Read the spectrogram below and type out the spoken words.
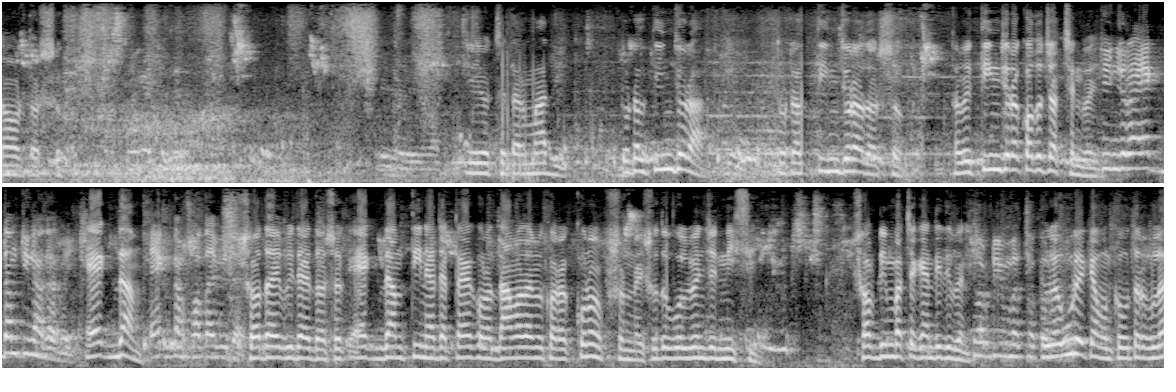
নর দর্শক। এই হচ্ছে তার মাদি। টোটাল তিন জোড়া? টোটাল তিন জোড়া দর্শক। তবে তিন জোড়া কত চাচ্ছেন ভাই? তিন জোড়া একদম তিন হাজার ভাই। একদম? একদম সদাই বিদায়। সদাই বিদায় দর্শক। একদম তিন হাজার টাকা কোনো দামাদামি করার কোনো অপশন নাই। শুধু বলবেন যে নিছি। সব ডিম বাচ্চা গ্যারান্টি দিবেন? সব ডিম বাচ্চা এগুলো উড়ে কেমন কবুতরগুলো?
